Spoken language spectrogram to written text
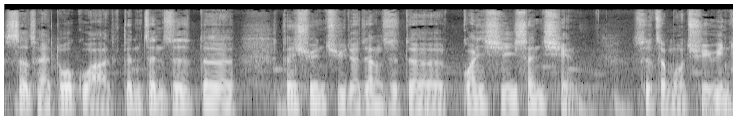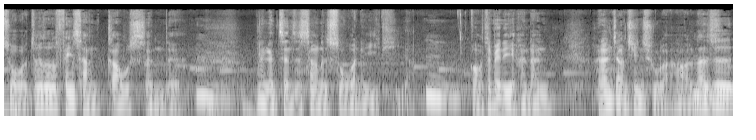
色彩多寡，跟政治的、跟选举的这样子的关系深浅，是怎么去运作？这个都是非常高深的，嗯，那个政治上的手腕的议题啊，嗯，哦，这边也很难很难讲清楚了哈。但是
